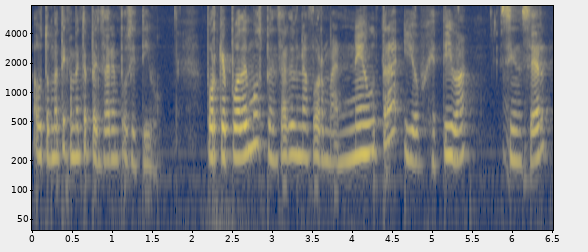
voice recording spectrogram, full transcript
automáticamente pensar en positivo, porque podemos pensar de una forma neutra y objetiva sin ser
